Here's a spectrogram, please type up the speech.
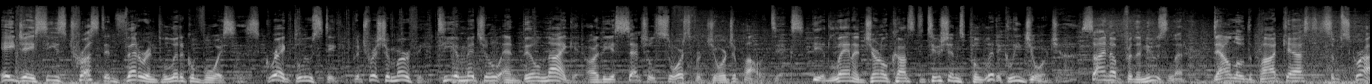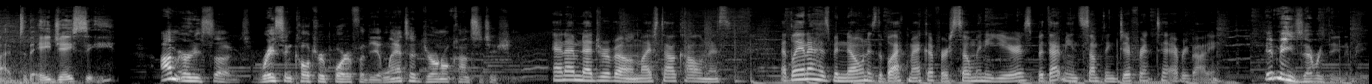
AJC's trusted veteran political voices, Greg Bluestein, Patricia Murphy, Tia Mitchell, and Bill Nigut, are the essential source for Georgia politics. The Atlanta Journal Constitution's Politically Georgia. Sign up for the newsletter, download the podcast, subscribe to the AJC. I'm Ernie Suggs, race and culture reporter for the Atlanta Journal Constitution. And I'm Nedra Rhone, lifestyle columnist. Atlanta has been known as the Black Mecca for so many years, but that means something different to everybody. It means everything to me.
